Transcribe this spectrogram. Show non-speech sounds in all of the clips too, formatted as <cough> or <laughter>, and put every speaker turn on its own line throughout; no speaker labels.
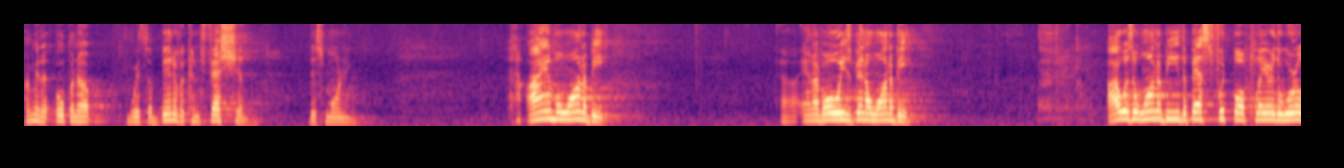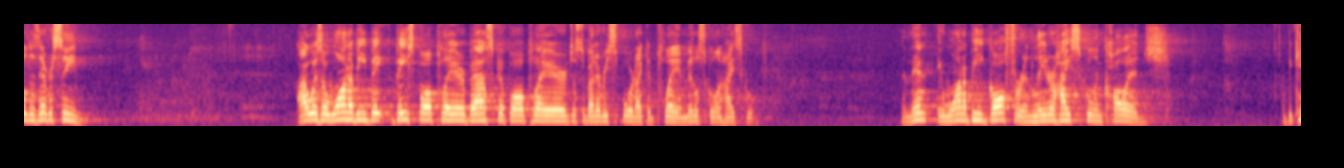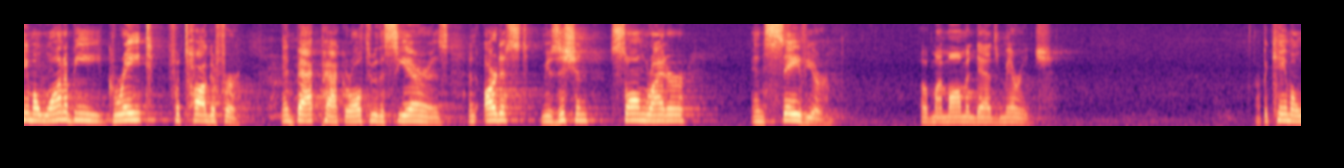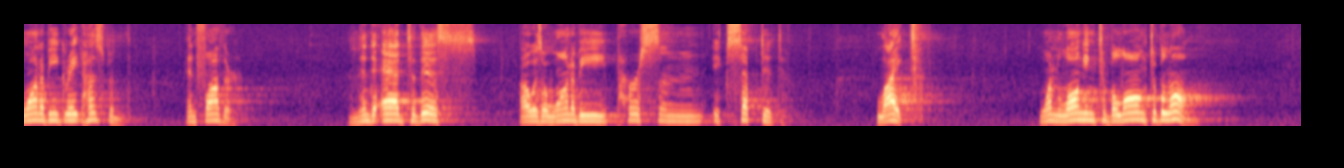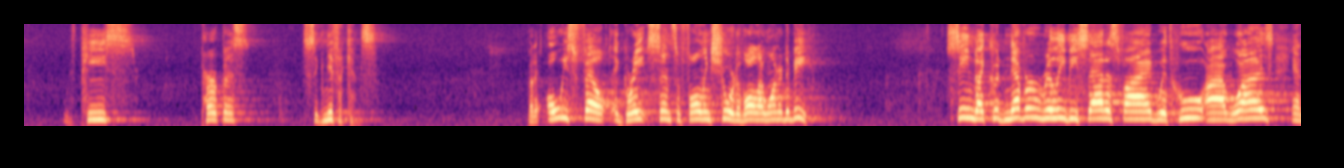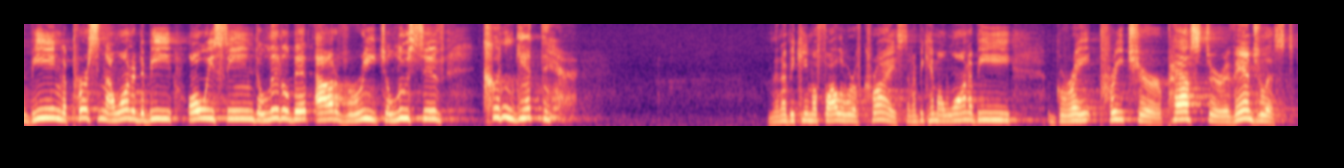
I'm going to open up with a bit of a confession this morning. I am a wannabe, uh, and I've always been a wannabe. I was a wannabe, the best football player the world has ever seen. I was a wannabe ba- baseball player, basketball player, just about every sport I could play in middle school and high school. And then a wannabe golfer in later high school and college. I became a wannabe great photographer and backpacker all through the Sierras, an artist, musician, songwriter, and savior of my mom and dad's marriage. I became a wannabe great husband and father. And then to add to this, I was a wannabe person accepted, liked, one longing to belong to belong, with peace, purpose, significance. But I always felt a great sense of falling short of all I wanted to be. Seemed I could never really be satisfied with who I was, and being the person I wanted to be always seemed a little bit out of reach, elusive, couldn't get there. And then I became a follower of Christ, and I became a wannabe great preacher, pastor, evangelist,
